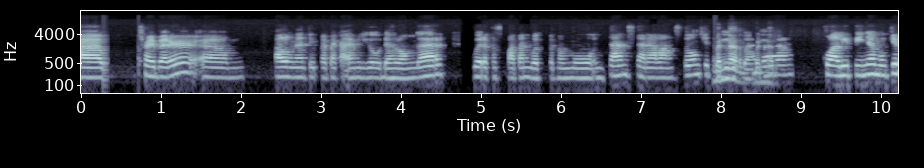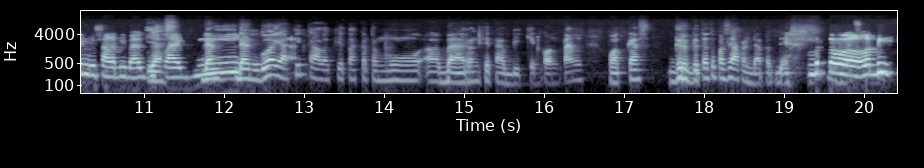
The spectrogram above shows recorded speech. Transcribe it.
uh, try better um, kalau nanti ppkm juga udah longgar gue ada kesempatan buat ketemu Encan secara langsung kita Bener, duduk bener. Kualitinya mungkin bisa lebih bagus Yes. lagi dan dan gue yakin kalau kita ketemu uh, bareng kita bikin konten podcast gregetnya tuh pasti akan dapet deh betul lebih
